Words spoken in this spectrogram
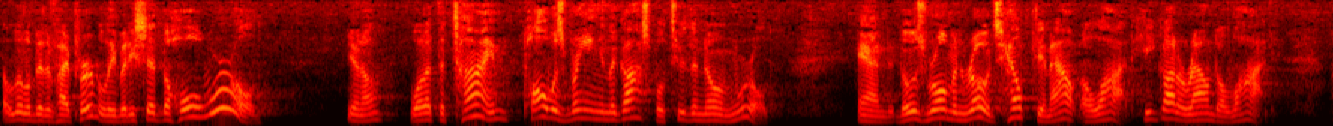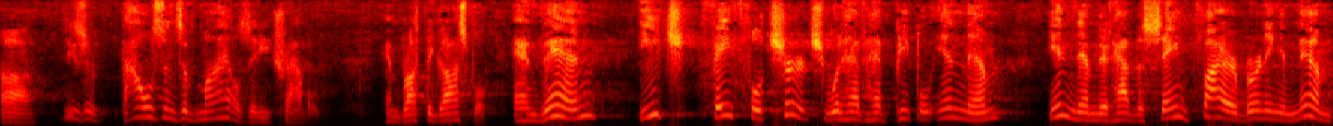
a little bit of hyperbole, but he said the whole world. You know? Well, at the time, Paul was bringing in the gospel to the known world. And those Roman roads helped him out a lot. He got around a lot. Uh, these are thousands of miles that he traveled and brought the gospel. And then each faithful church would have had people in them, in them that had the same fire burning in them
